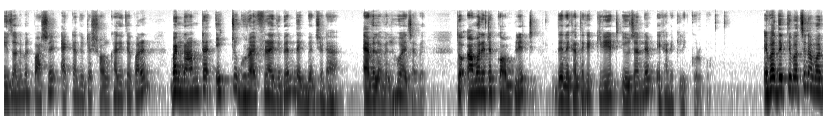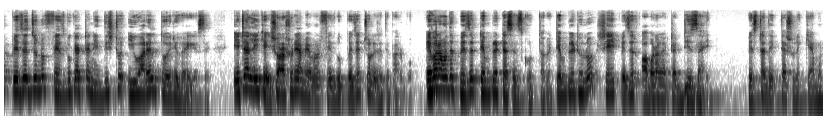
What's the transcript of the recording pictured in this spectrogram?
ইউজার নেমের পাশে একটা দুইটা সংখ্যা দিতে পারেন বা নামটা একটু ঘুরাই ফিরাই দিবেন, দেখবেন সেটা অ্যাভেলেবেল হয়ে যাবে। তো আমার এটা কমপ্লিট দেন এখান থেকে ক্রিয়েট ইউজার নেম এখানে ক্লিক করব। এবার দেখতে পাচ্ছেন আমার পেজের জন্য ফেসবুকে একটা নির্দিষ্ট ইউআরএল তৈরি হয়ে গেছে। এটা লিখেই সরাসরি আমি আমার ফেসবুক পেজে চলে যেতে পারব। এবার আমাদের পেজের টেমপ্লেটটা চেঞ্জ করতে হবে। টেমপ্লেট হলো সেই পেজের ওভারঅল একটা ডিজাইন পেজটা দেখতে আসলে কেমন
